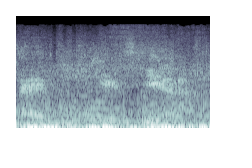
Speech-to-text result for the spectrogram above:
end is here.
